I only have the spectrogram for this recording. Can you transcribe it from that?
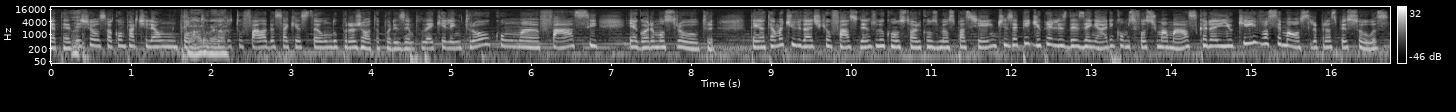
E até deixa eu só compartilhar um ponto Claro, quando tu fala dessa questão do Projota, por exemplo, né? Que ele entrou com uma face e agora mostrou outra. Tem até uma atividade que eu faço dentro do consultório com os meus pacientes, é pedir para eles desenharem como se fosse uma máscara e o que você mostra para as pessoas.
